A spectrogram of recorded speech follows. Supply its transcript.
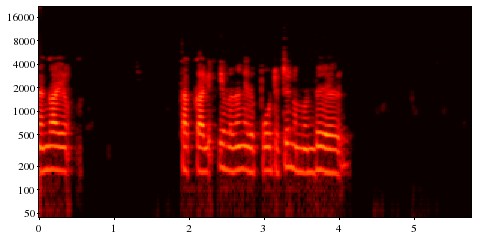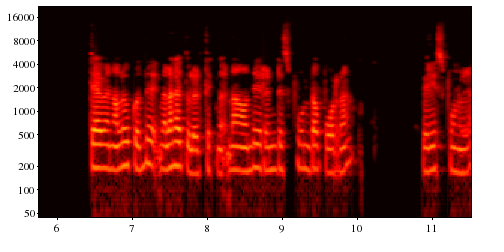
வெங்காயம் தக்காளி இவ்வளோதாங்க இதை போட்டுட்டு நம்ம வந்து தேவையான அளவுக்கு வந்து மிளகாய்த்தூள் எடுத்துக்கங்க. நான் வந்து ரெண்டு ஸ்பூன் தான் போடுறேன். பெரிய ஸ்பூனில்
